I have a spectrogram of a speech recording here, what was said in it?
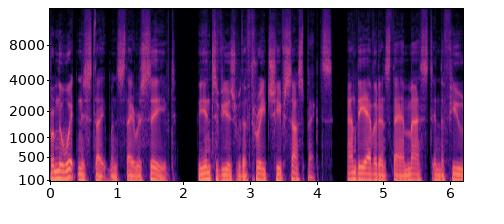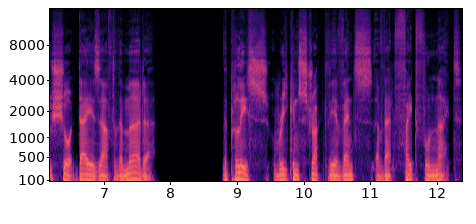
From the witness statements they received, the interviews with the three chief suspects, and the evidence they amassed in the few short days after the murder, the police reconstruct the events of that fateful night.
